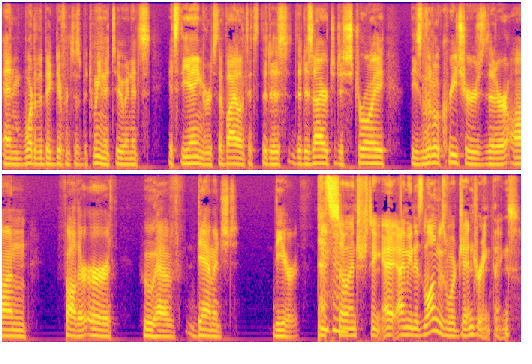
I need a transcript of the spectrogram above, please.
and what are the big differences between the two? And it's it's the anger, it's the violence, it's the des- the desire to destroy these little creatures that are on Father Earth who have damaged the Earth. That's so interesting. I, I mean, as long as we're gendering things,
